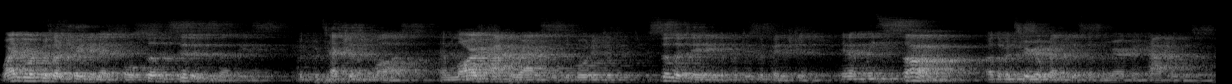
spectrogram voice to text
White workers are treated as full citizens at least, with protection of laws, and large apparatuses devoted to facilitating the participation in at least some of the material benefits of American capitalism.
